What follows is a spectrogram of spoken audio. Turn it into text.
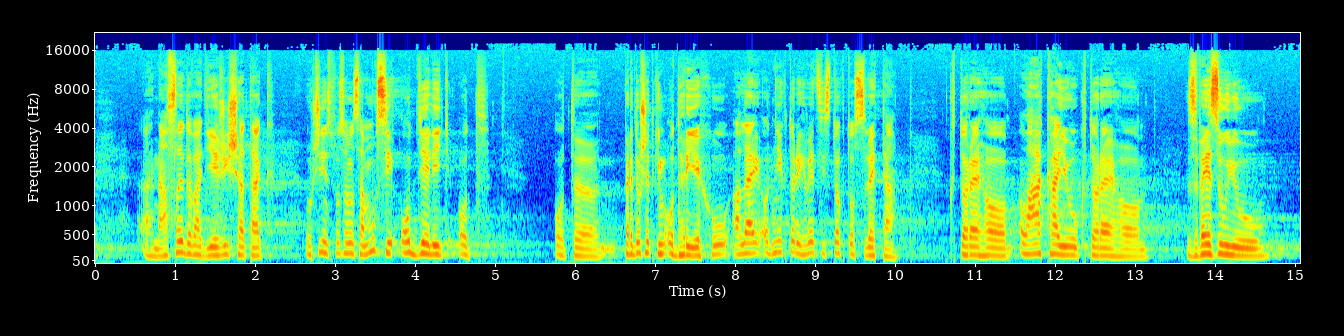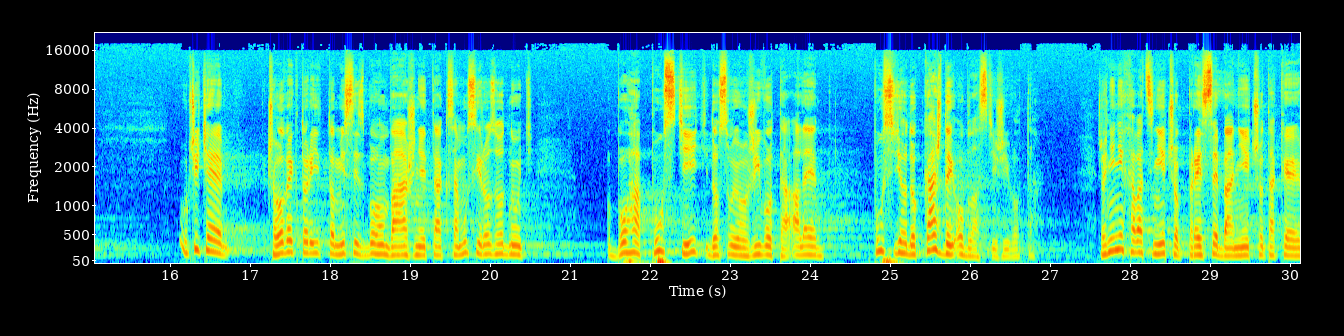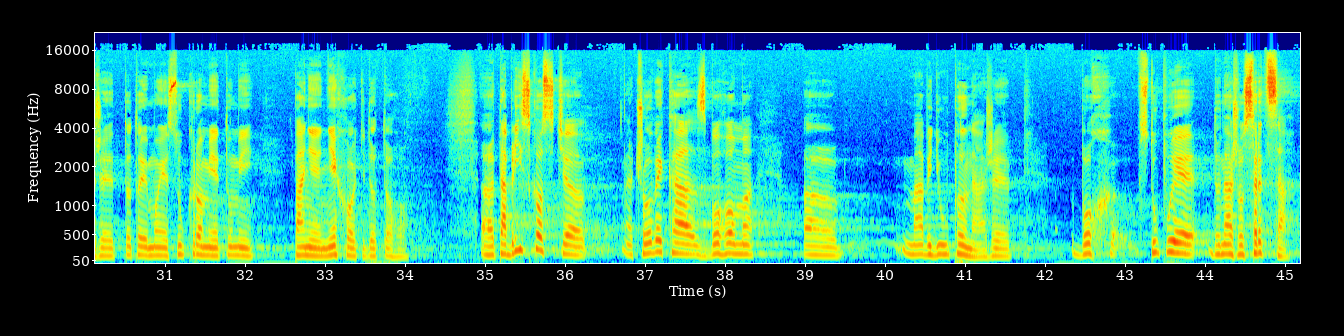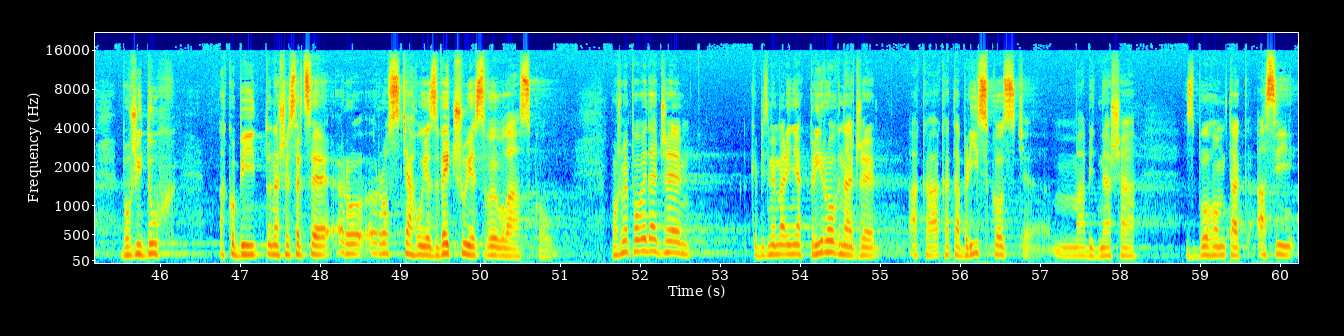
nasledovať Ježiša, tak určitým spôsobom sa musí oddeliť od, od, predovšetkým od hriechu, ale aj od niektorých vecí z tohto sveta, ktoré ho lákajú, ktoré ho zväzujú. Určite človek, ktorý to myslí s Bohom vážne, tak sa musí rozhodnúť Boha pustiť do svojho života, ale pustiť ho do každej oblasti života. Že nenechávať si niečo pre seba, niečo také, že toto je moje súkromie, tu mi, pane, nechoď do toho. E, tá blízkosť e, človeka s Bohom e, má byť úplná, že Boh vstupuje do nášho srdca, Boží duch akoby to naše srdce ro- rozťahuje, zväčšuje svojou láskou. Môžeme povedať, že keby sme mali nejak prirovnať, že aká, aká tá blízkosť má byť naša s Bohom, tak asi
